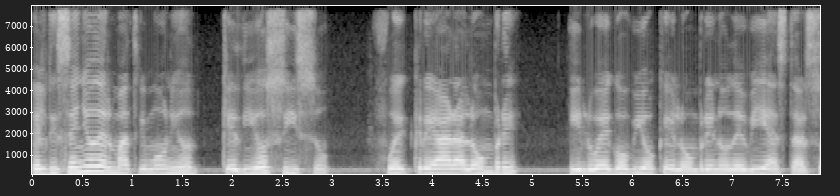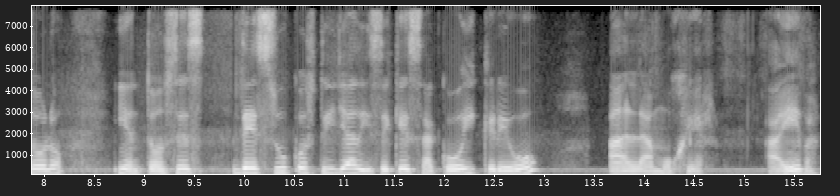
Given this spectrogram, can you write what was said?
El diseño del matrimonio que Dios hizo fue crear al hombre y luego vio que el hombre no debía estar solo y entonces de su costilla dice que sacó y creó a la mujer, a Eva.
